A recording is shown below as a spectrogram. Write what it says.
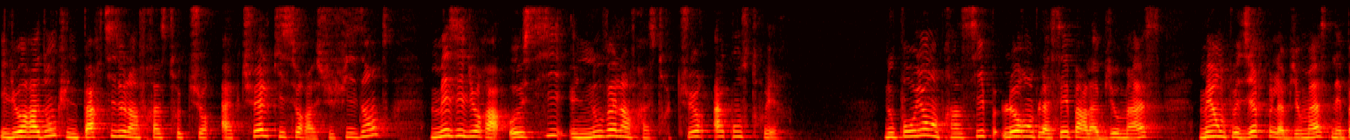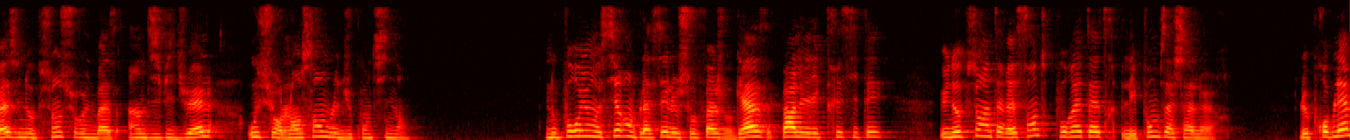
Il y aura donc une partie de l'infrastructure actuelle qui sera suffisante, mais il y aura aussi une nouvelle infrastructure à construire. Nous pourrions en principe le remplacer par la biomasse, mais on peut dire que la biomasse n'est pas une option sur une base individuelle ou sur l'ensemble du continent. Nous pourrions aussi remplacer le chauffage au gaz par l'électricité. Une option intéressante pourrait être les pompes à chaleur. Le problème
